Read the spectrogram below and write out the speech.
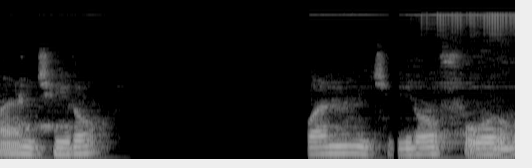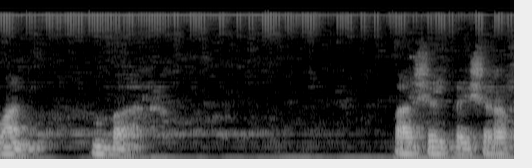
0.01041 bar. Partial pressure of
